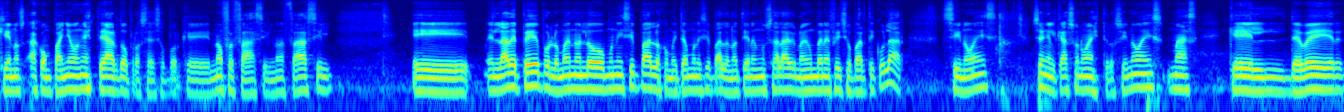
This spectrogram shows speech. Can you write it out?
que nos acompañó en este arduo proceso, porque no fue fácil, no es fácil. Eh, en la ADP, por lo menos en lo municipal, los comités municipales no tienen un salario, no hay un beneficio particular, sino es, o sea, en el caso nuestro, sino es más que el deber,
